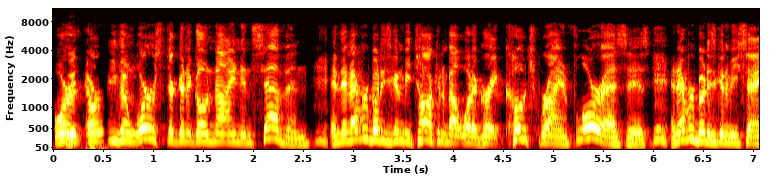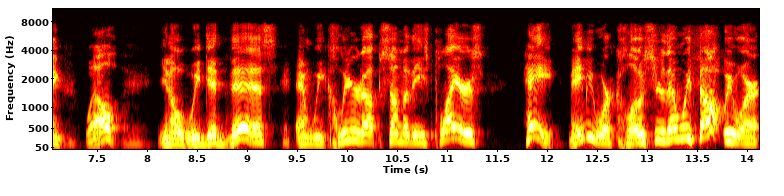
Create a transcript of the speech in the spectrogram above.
Or, or even worse, they're going to go nine and seven, and then everybody's going to be talking about what a great coach Brian Flores is, and everybody's going to be saying, "Well, you know, we did this, and we cleared up some of these players hey, maybe we're closer than we thought we were.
